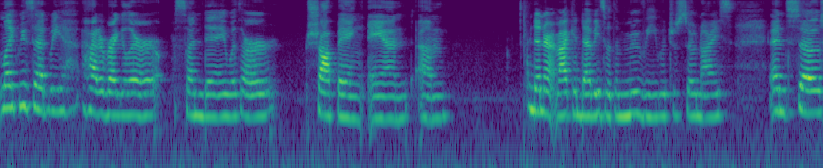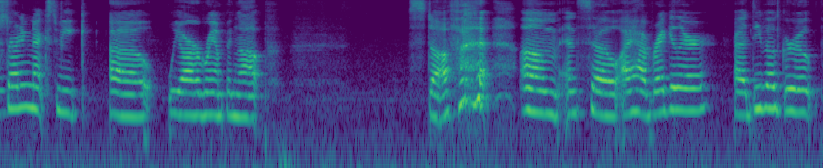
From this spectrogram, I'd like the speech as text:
like we said, we had a regular Sunday with our shopping and um, dinner at Mac and Debbie's with a movie, which was so nice. And so, starting next week, uh, we are ramping up stuff. um, and so, I have regular uh, Devo group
